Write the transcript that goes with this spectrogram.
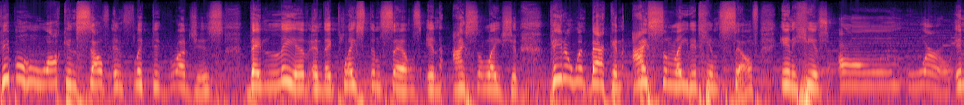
People who walk in self inflicted grudges, they live and they place themselves in isolation. Peter went back and isolated himself in his own world. In,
